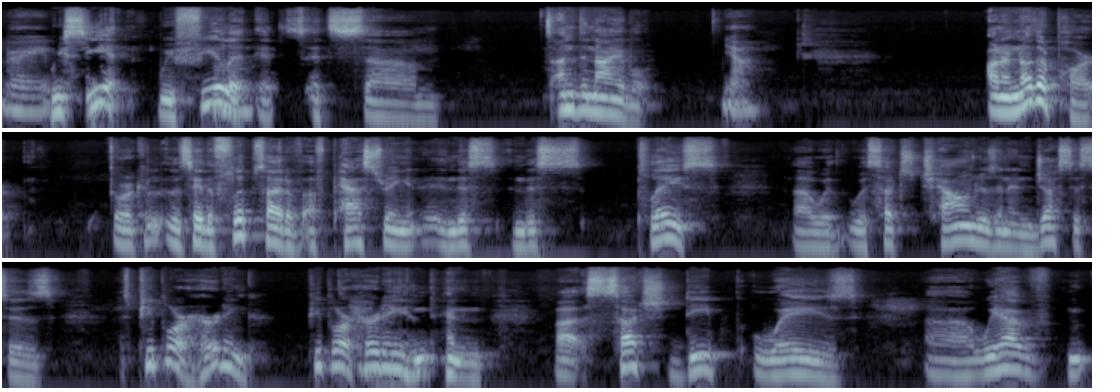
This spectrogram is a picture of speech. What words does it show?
Right. We see it, we feel it. Mm, It's it's um, it's undeniable. Yeah. On another part, or let's say the flip side of, of pastoring in in this in this place uh, with with such challenges and injustices, is people are hurting. People are Yeah. hurting in, in uh, such deep ways. Uh, we have m-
